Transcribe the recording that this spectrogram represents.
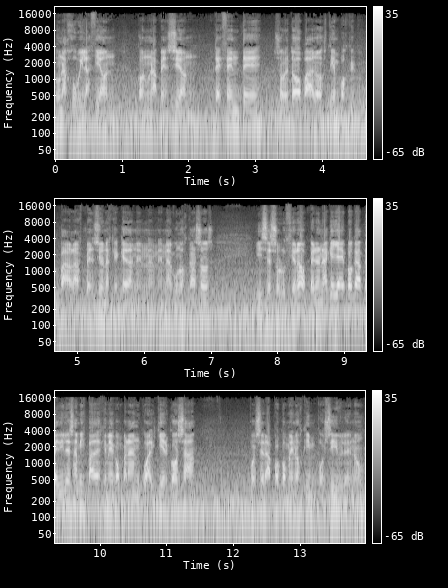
una jubilación con una pensión decente, sobre todo para los tiempos que, para las pensiones que quedan en, algunos casos, y se solucionó. Pero en aquella época pedirles a mis padres que me compraran cualquier cosa, pues era poco menos que imposible, ¿no?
